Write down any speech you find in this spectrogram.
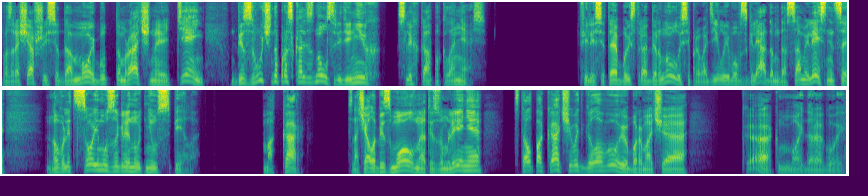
возвращавшийся домой, будто мрачная тень, беззвучно проскользнул среди них, слегка поклонясь. Фелисите быстро обернулась и проводила его взглядом до самой лестницы, но в лицо ему заглянуть не успела. Макар, сначала безмолвный от изумления, — стал покачивать головою, бормоча. «Как, мой дорогой,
